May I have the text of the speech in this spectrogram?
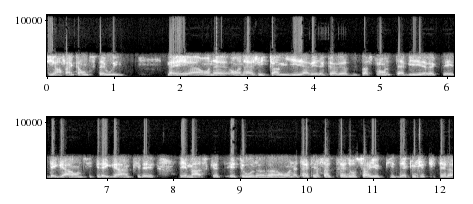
Puis en fin de compte, c'était oui. Mais euh, on, a, on a agi comme il y avait le COVID parce qu'on était habillé avec des, des gants, puis des gants, puis des, des masques et, tout. Là. On a traité ça très au sérieux. Puis dès que j'ai quitté le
